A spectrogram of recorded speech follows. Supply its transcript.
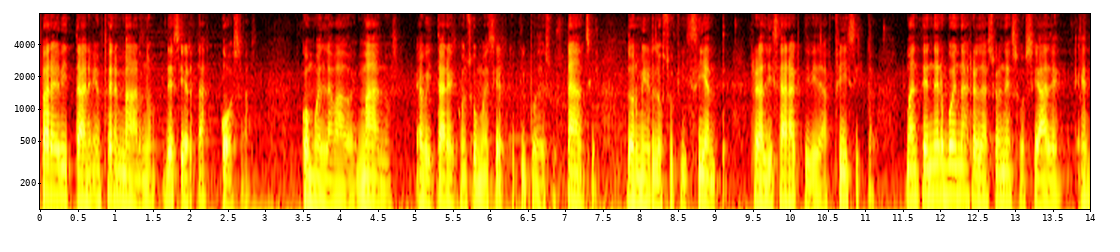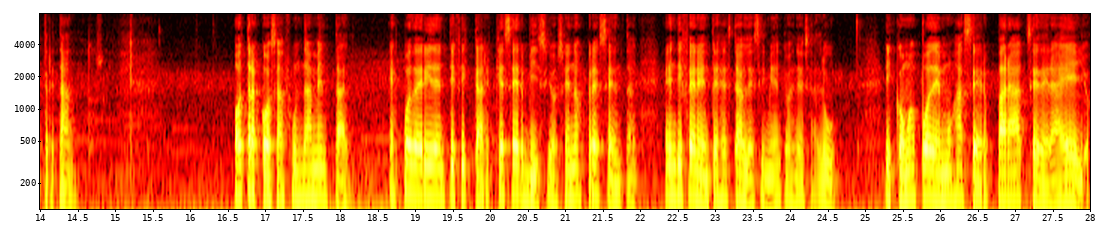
para evitar enfermarnos de ciertas cosas, como el lavado de manos, evitar el consumo de cierto tipo de sustancia, dormir lo suficiente, realizar actividad física, mantener buenas relaciones sociales, entre tantos. Otra cosa fundamental es poder identificar qué servicios se nos presentan en diferentes establecimientos de salud y cómo podemos hacer para acceder a ellos.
